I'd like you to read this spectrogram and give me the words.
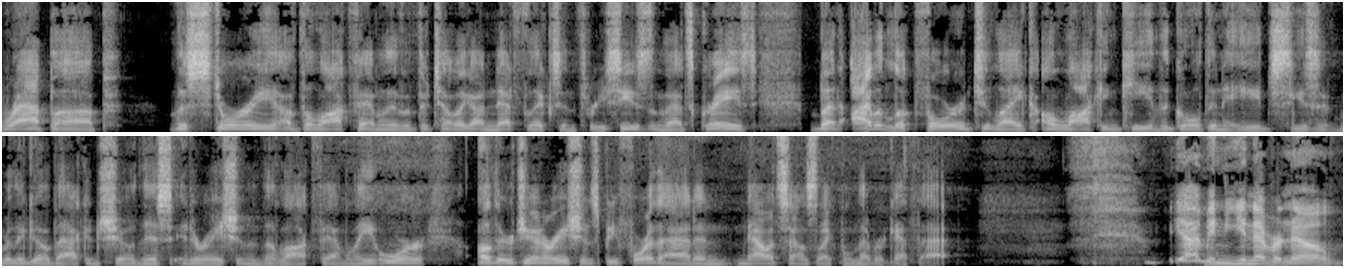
wrap up the story of the Locke family that they're telling on Netflix in three seasons. That's great. But I would look forward to like a Locke and Key, the Golden Age season, where they go back and show this iteration of the Locke family or other generations before that. And now it sounds like we'll never get that. Yeah, I mean, you never know.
